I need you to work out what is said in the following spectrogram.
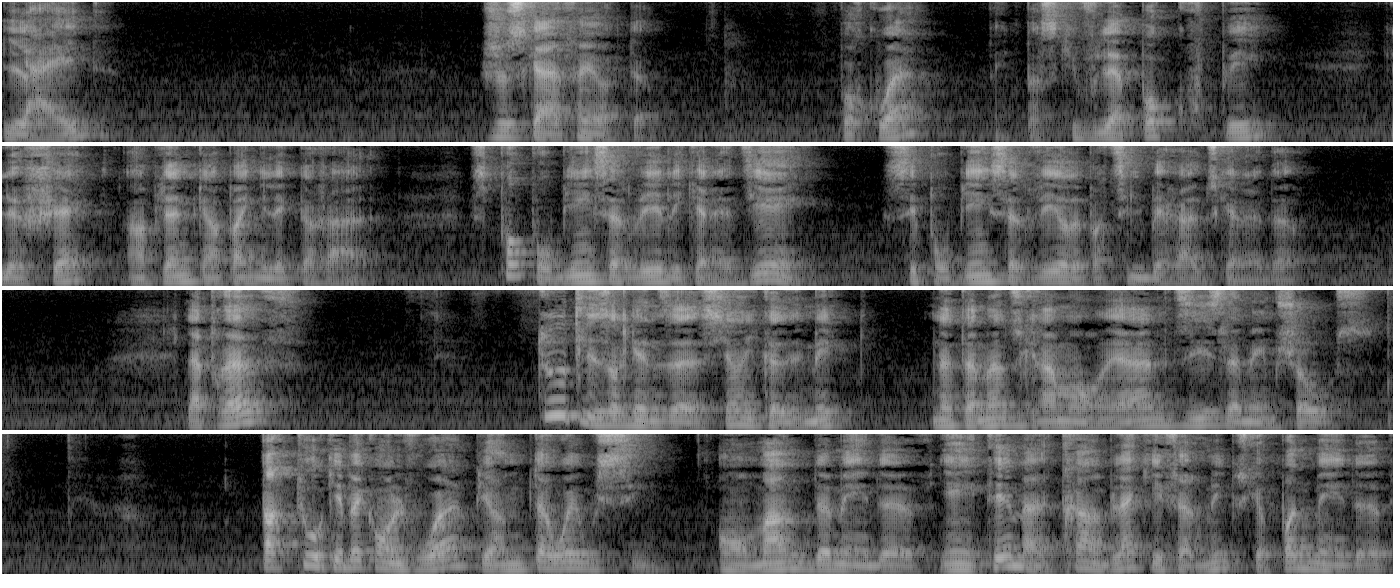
l'aide jusqu'à la fin octobre. Pourquoi? Ben, parce qu'il ne voulait pas couper le chèque en pleine campagne électorale c'est pas pour bien servir les Canadiens, c'est pour bien servir le Parti libéral du Canada. La preuve, toutes les organisations économiques, notamment du Grand Montréal, disent la même chose. Partout au Québec, on le voit, puis en Outaouais aussi. On manque de main-d'œuvre. Il y a un thème à Tremblant qui est fermé parce qu'il n'y a pas de main-d'œuvre.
